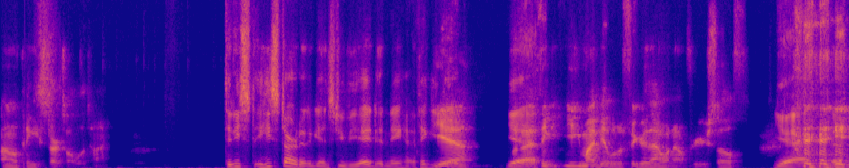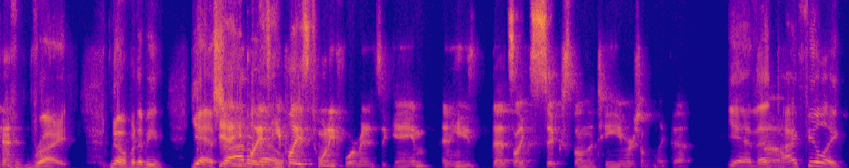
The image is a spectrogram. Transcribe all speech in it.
I don't think he starts all the time. Did he? He started against UVA, didn't he? I think. He did. Yeah, but Yeah. I think you might be able to figure that one out for yourself. Yeah, right. No, but I mean, yeah. So yeah, he plays he plays 24 minutes a game, and he's that's like sixth on the team or something like that. Yeah, that so. I feel like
